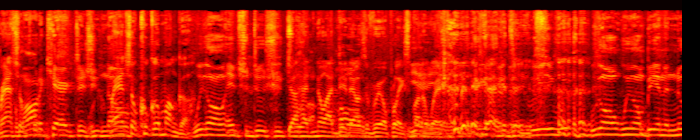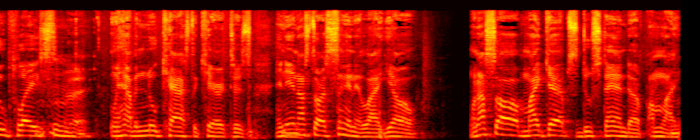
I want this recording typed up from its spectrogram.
Rancho From all the characters you know, Rancho Cucamonga. we're gonna introduce you to. Y'all had a no idea that was a real place, by the way. Continue. we, we, we gonna we gonna be in a new place. Right. We have a new cast of characters, and then I start seeing it like, yo. When I saw Mike Epps do stand up, I'm like,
